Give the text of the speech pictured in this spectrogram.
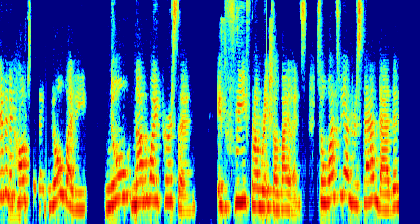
live in a mm-hmm. culture that nobody, no non-white person is free from racial violence. So once we understand that, then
